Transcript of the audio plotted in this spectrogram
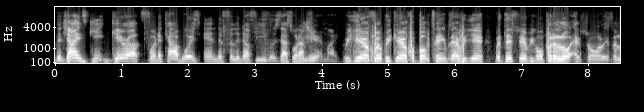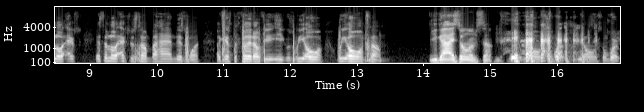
the Giants gear up for the Cowboys and the Philadelphia Eagles. That's what I'm hearing, Mike. We gear up for we gear up for both teams every year, but this year we're gonna put a little extra on it. It's a little extra it's a little extra something behind this one against the Philadelphia Eagles. We owe them. We owe them something. You guys owe them something. we owe him some work. We owe him some work.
